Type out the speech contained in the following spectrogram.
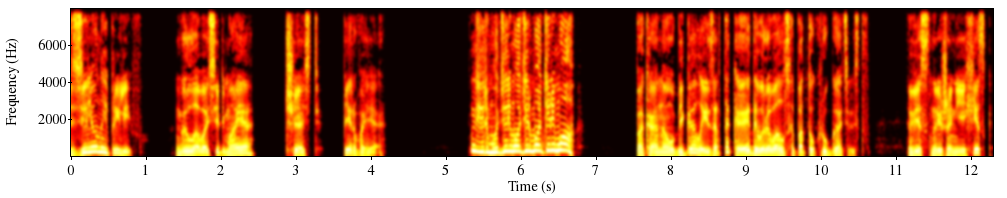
Зеленый прилив. Глава седьмая, часть первая. «Дерьмо, дерьмо, дерьмо, дерьмо!» Пока она убегала, изо рта Каэды вырывался поток ругательств. Вес снаряжения Хеск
